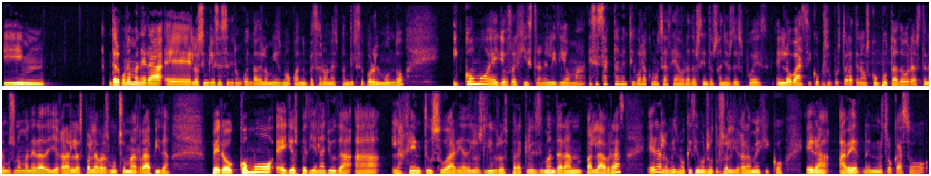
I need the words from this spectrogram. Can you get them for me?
Y mm, de alguna manera eh, los ingleses se dieron cuenta de lo mismo cuando empezaron a expandirse por el mundo y cómo ellos registran el idioma es exactamente igual a cómo se hace ahora 200 años después, en lo básico. Por supuesto, ahora tenemos computadoras, tenemos una manera de llegar a las palabras mucho más rápida, pero cómo ellos pedían ayuda a la gente usuaria de los libros para que les mandaran palabras, era lo mismo que hicimos nosotros al llegar a México. Era, a ver, en nuestro caso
